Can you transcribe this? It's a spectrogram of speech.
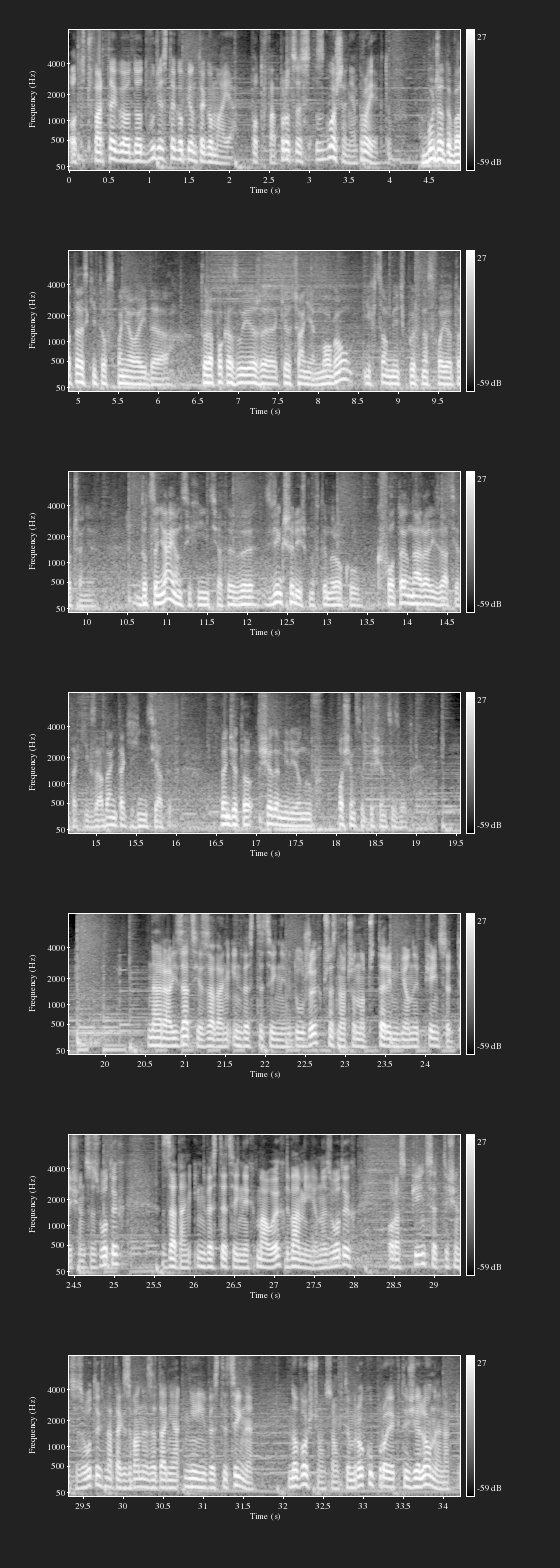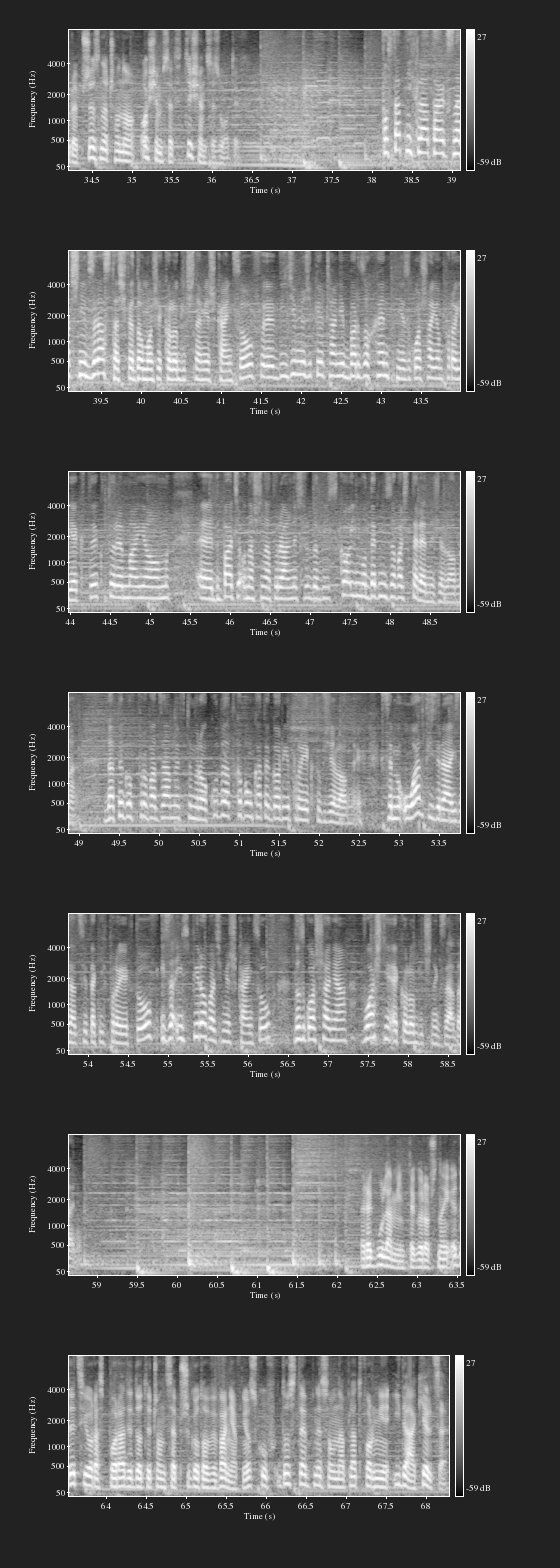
Od 4 do 25 maja potrwa proces zgłaszania projektów. Budżet obywatelski to wspaniała idea, która pokazuje, że Kielczanie mogą i chcą mieć wpływ na swoje otoczenie. Doceniając ich inicjatywy, zwiększyliśmy w tym roku kwotę na realizację takich zadań, takich inicjatyw. Będzie to 7 milionów 800 tysięcy złotych. Na realizację zadań inwestycyjnych dużych przeznaczono 4 miliony 500 tysięcy złotych, zadań inwestycyjnych małych 2 miliony złotych oraz 500 tysięcy złotych na tzw. zadania nieinwestycyjne. Nowością są w tym roku projekty zielone, na które przeznaczono 800 tysięcy złotych. W ostatnich latach znacznie wzrasta świadomość ekologiczna mieszkańców. Y, Widzimy, że Kielczanie bardzo chętnie zgłaszają projekty, które mają e, dbać o nasze naturalne środowisko i modernizować tereny zielone. Dlatego wprowadzamy w tym roku dodatkową kategorię projektów zielonych. Chcemy ułatwić realizację takich projektów i zainspirować mieszkańców do zgłaszania właśnie ekologicznych zadań. Regulamin tegorocznej edycji oraz porady dotyczące przygotowywania wniosków dostępne są na platformie Idea Kielce.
